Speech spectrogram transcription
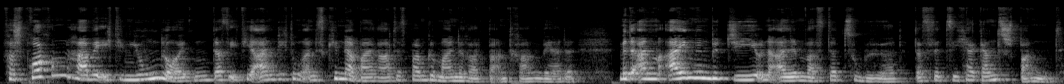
Versprochen habe ich den jungen Leuten, dass ich die Einrichtung eines Kinderbeirates beim Gemeinderat beantragen werde. Mit einem eigenen Budget und allem, was dazugehört. Das wird sicher ganz spannend.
